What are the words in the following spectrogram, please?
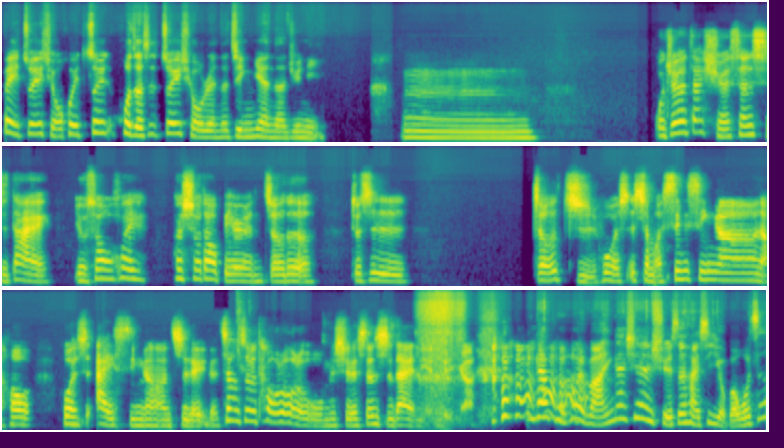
被追求会追，或者是追求人的经验呢？君妮，嗯，我觉得在学生时代，有时候会会收到别人折的，就是折纸或者是什么星星啊，然后或者是爱心啊之类的，这样是不是透露了我们学生时代的年龄啊？应该不会吧？应该现在学生还是有吧？我知道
